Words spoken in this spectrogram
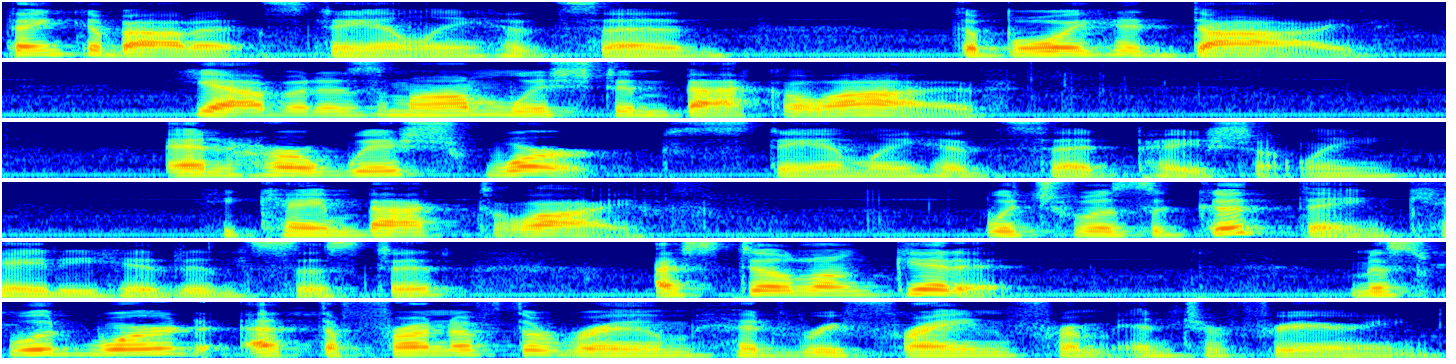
Think about it, Stanley had said. The boy had died. Yeah, but his mom wished him back alive. And her wish worked, Stanley had said patiently. He came back to life, which was a good thing, Katie had insisted. I still don't get it. Miss Woodward at the front of the room had refrained from interfering.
